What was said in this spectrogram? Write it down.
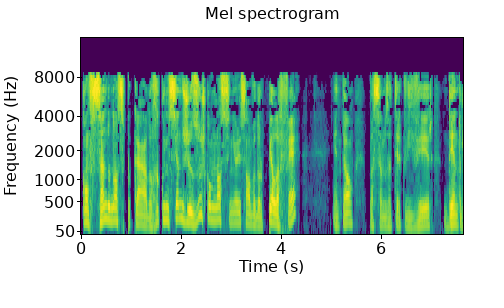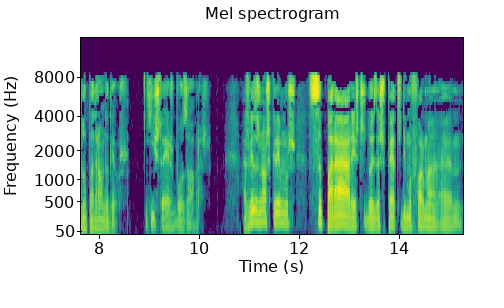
confessando o nosso pecado, reconhecendo Jesus como nosso Senhor e Salvador pela fé, então passamos a ter que viver dentro do padrão de Deus. E isto é as boas obras. Às vezes nós queremos separar estes dois aspectos de uma forma hum,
